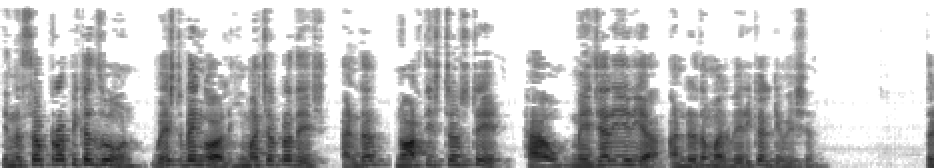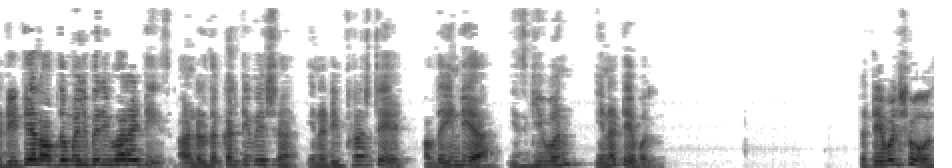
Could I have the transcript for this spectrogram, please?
In the subtropical zone, West Bengal, Himachal Pradesh and the northeastern state have major area under the mulberry cultivation. The detail of the mulberry varieties under the cultivation in a different state of the India is given in a table. The table shows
